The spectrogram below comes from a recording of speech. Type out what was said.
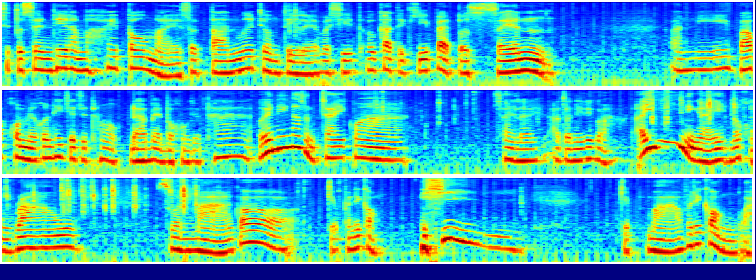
10%ที่ทำให้เป้าหมายสตาร์เมื่อโจมตีระยะประชิด โอกาสติดคีย์8%อันนี้บัฟความเร็วขึ้นที่ 7.6 ดาเมจบวก6.5 เอ้ย นี่น่าสนใจกว่า ใส่เลย เอาตัวนี้ดีกว่า ไอ้ยนี่ไง นกของเรา ส่วนหมาก็เก็บไว้ในกล่องเก็บหมาไว้ในกล่องว่ะ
